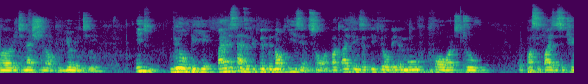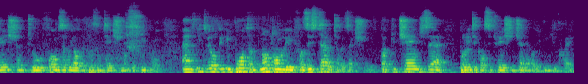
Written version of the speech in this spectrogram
uh, international community. It will be, I understand that it will be not easy and so on, but I think that it will be a move forward to pacify the situation, to form the real representation of the people. And it will be important not only for these territories actually, but to change the political situation generally in Ukraine.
